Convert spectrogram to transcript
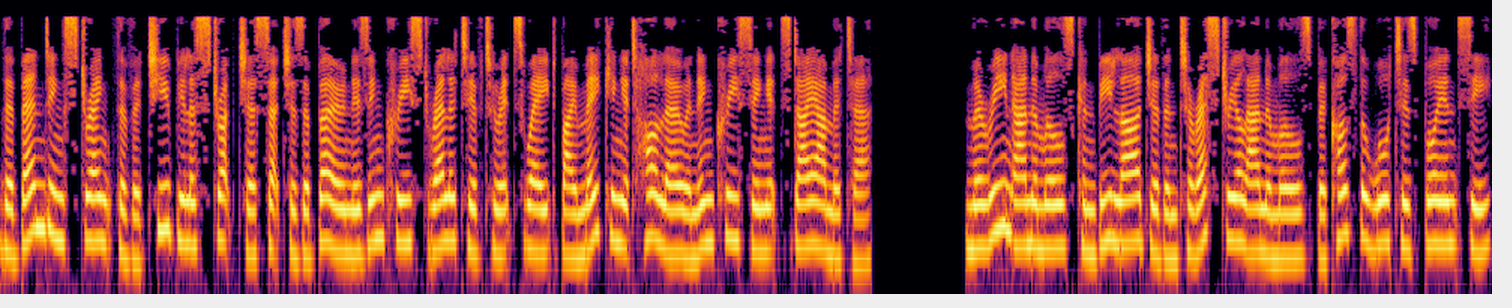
The bending strength of a tubular structure such as a bone is increased relative to its weight by making it hollow and increasing its diameter. Marine animals can be larger than terrestrial animals because the water's buoyancy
